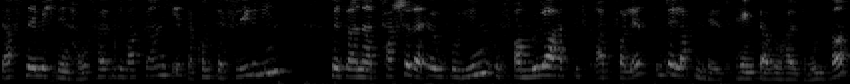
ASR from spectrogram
dass nämlich in den Haushalten sowas gar nicht ist. Da kommt der Pflegedienst mit seiner Tasche da irgendwo hin und Frau Müller hat sich gerade verletzt und der Lappen hält, hängt da so halb runter.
